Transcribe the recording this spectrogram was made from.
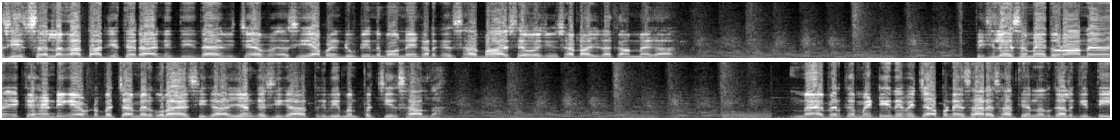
ਅਸੀਂ ਸ- ਲਗਾਤਾਰ ਜਿੱਥੇ ਰਾਜਨੀਤੀ ਦਾ ਵਿੱਚ ਅਪ- ਅਸੀਂ ਆਪਣੀ ਡਿਊਟੀ ਨਿਭਾਉਂਦੇ ਹਾਂ, ਖੜ ਕੇ ਸਮਾਜ ਸੇਵਾ ਵਿੱਚ ਵੀ ਸਾਡਾ ਜਿਹੜਾ ਕੰਮ ਹੈਗਾ। ਪਿਛਲੇ ਸਮੇਂ ਦੌਰਾਨ ਇੱਕ ਹੈਂਡੀਕੈਪਡ ਬੱਚਾ ਮੇਰੇ ਕੋਲ ਆਇਆ ਸੀਗਾ, ਯੰਗ ਸੀਗਾ, ਤਕਰੀਬਨ 25 ਕੁ ਸਾਲ ਦਾ। ਮੈਂ ਫਿਰ ਕਮੇਟੀ ਦੇ ਵਿੱਚ ਆਪਣੇ ਸਾਰੇ ਸਾਥੀਆਂ ਨਾਲ ਗੱਲ ਕੀਤੀ।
